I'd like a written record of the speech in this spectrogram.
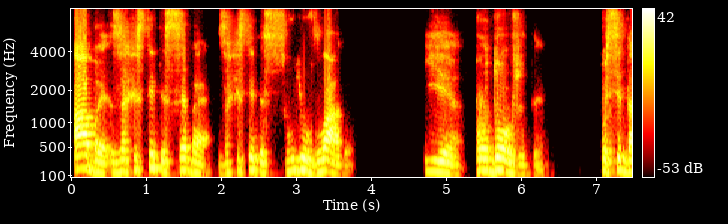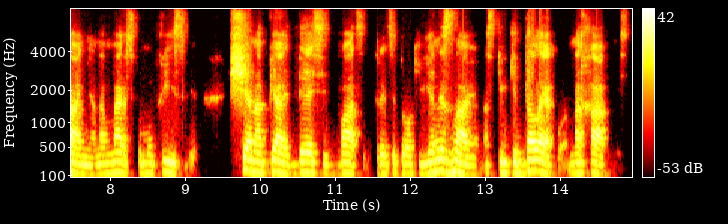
аби захистити себе, захистити свою владу і продовжити посідання на мерському кріслі ще на 5, 10, 20, 30 років, я не знаю наскільки далеко нахабність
